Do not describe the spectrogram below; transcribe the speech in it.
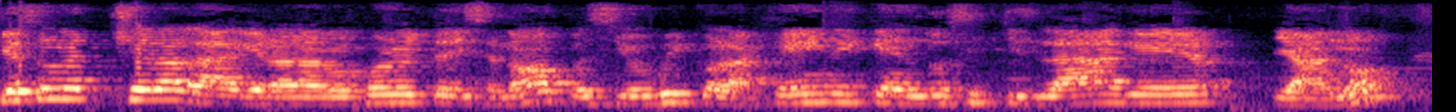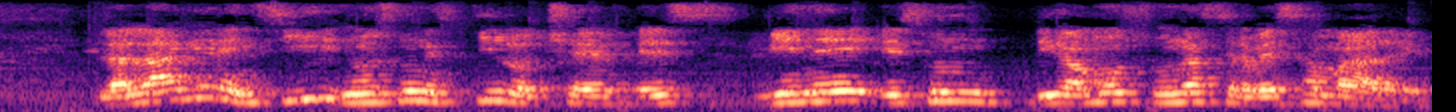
¿Qué es una chela lager? A lo mejor ahorita dicen, no, pues yo ubico la Heineken, 2X Lager, ya, ¿no? La lager en sí no es un estilo, chef, es, viene, es un, digamos, una cerveza madre.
